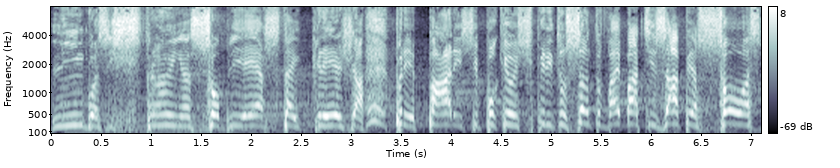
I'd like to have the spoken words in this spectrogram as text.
línguas estranhas sobre esta igreja. Prepare-se, porque o Espírito Santo vai batizar pessoas.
